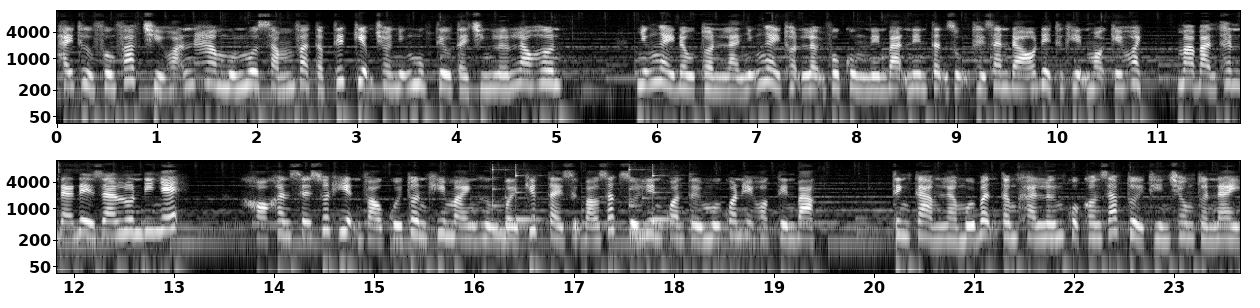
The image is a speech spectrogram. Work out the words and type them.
Hãy thử phương pháp chỉ hoãn ham muốn mua sắm và tập tiết kiệm cho những mục tiêu tài chính lớn lao hơn. Những ngày đầu tuần là những ngày thuận lợi vô cùng nên bạn nên tận dụng thời gian đó để thực hiện mọi kế hoạch mà bản thân đã đề ra luôn đi nhé. Khó khăn sẽ xuất hiện vào cuối tuần khi mà ảnh hưởng bởi kiếp tài dự báo rắc rối liên quan tới mối quan hệ hoặc tiền bạc. Tình cảm là mối bận tâm khá lớn của con giáp tuổi thìn trong tuần này.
